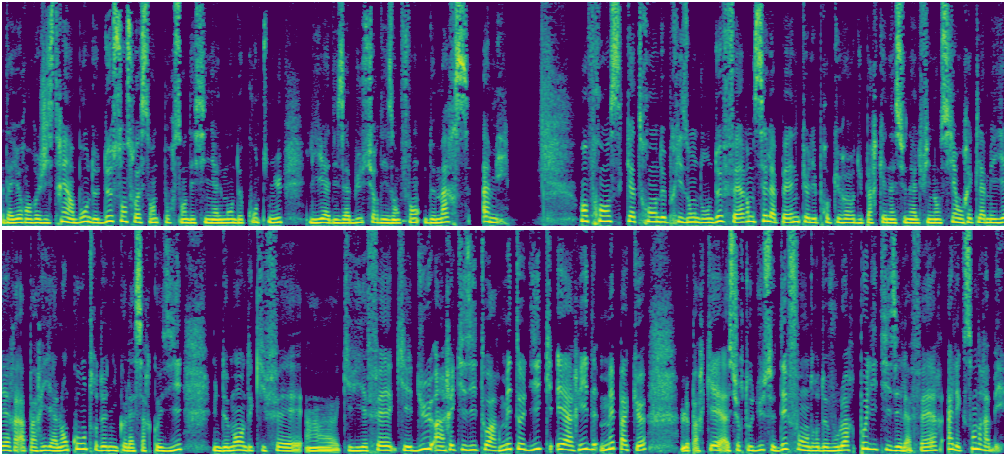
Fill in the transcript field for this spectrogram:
a d'ailleurs enregistré un bond de 260% des signalements de contenu liés à des abus sur des enfants de mars à mai. En France, quatre ans de prison dont deux fermes, c'est la peine que les procureurs du parquet national financier ont réclamé hier à Paris à l'encontre de Nicolas Sarkozy. Une demande qui fait qui est qui est due à un réquisitoire méthodique et aride, mais pas que. Le parquet a surtout dû se défendre de vouloir politiser l'affaire. Alexandre Abbé.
